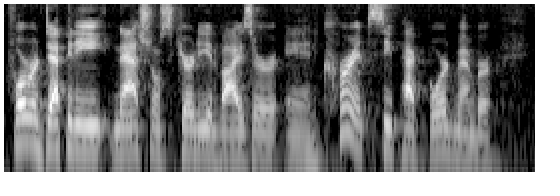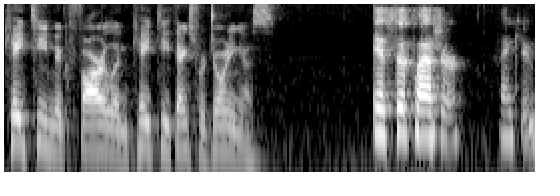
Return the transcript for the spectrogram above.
former Deputy National Security Advisor and current CPAC board member, KT McFarland. KT, thanks for joining us. It's a pleasure. Thank you.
